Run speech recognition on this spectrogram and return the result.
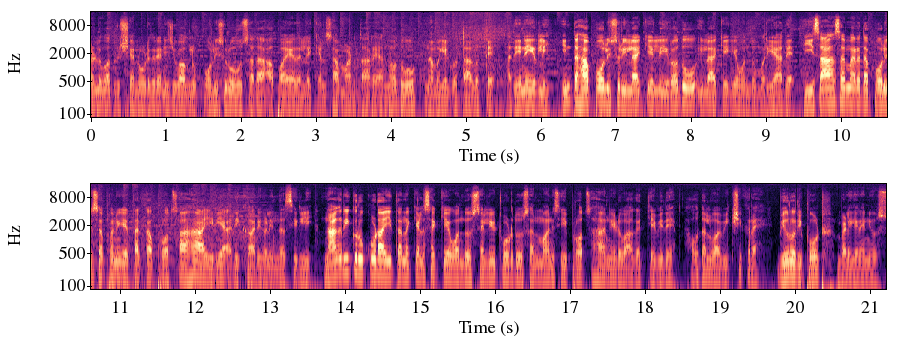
ತಳ್ಳುವ ದೃಶ್ಯ ನೋಡಿದ್ರೆ ನಿಜವಾಗ್ಲೂ ಪೊಲೀಸರು ಸದಾ ಅಪಾಯದಲ್ಲೇ ಕೆಲಸ ಮಾಡ್ತಾರೆ ಅನ್ನೋದು ನಮಗೆ ಗೊತ್ತಾಗುತ್ತೆ. ಅದೇನೇ ಇರಲಿ, ಇಂತಹ ಪೊಲೀಸರು ಇಲಾಖೆಯಲ್ಲಿ ಇರೋದು ಇಲಾಖೆಗೆ ಒಂದು ಮರ್ಯಾದೆ. ಈ ಸಾಹಸ ಮೆರೆದ ಪೊಲೀಸಪ್ಪನಿಗೆ ತಕ್ಕ ಪ್ರೋತ್ಸಾಹ ಹಿರಿಯ ಅಧಿಕಾರಿಗಳಿಂದ ಸಿಗಲಿ. ನಾಗರಿಕರು ಕೂಡ ಈತನ ಕೆಲಸಕ್ಕೆ ಒಂದು ಸೆಲ್ಯೂಟ್ ಹೊಡೆದು ಸನ್ಮಾನಿಸಿ ಪ್ರೋತ್ಸಾಹ ನೀಡುವ ಅಗತ್ಯವಿದೆ. ಹೌದಲ್ವಾ ವೀಕ್ಷಕರೇ? Bureau report, Belagere news.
